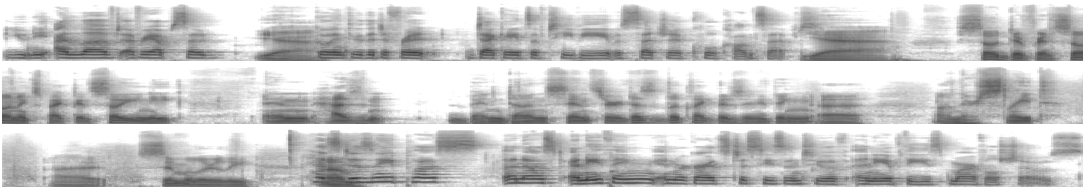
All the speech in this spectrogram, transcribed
unique I loved every episode Yeah. going through the different decades of TV. It was such a cool concept. Yeah. So different, so unexpected, so unique, and hasn't been done since, or it doesn't look like there's anything uh, on their slate uh, similarly. Has Um, Disney Plus announced anything in regards to season two of any of these Marvel shows?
